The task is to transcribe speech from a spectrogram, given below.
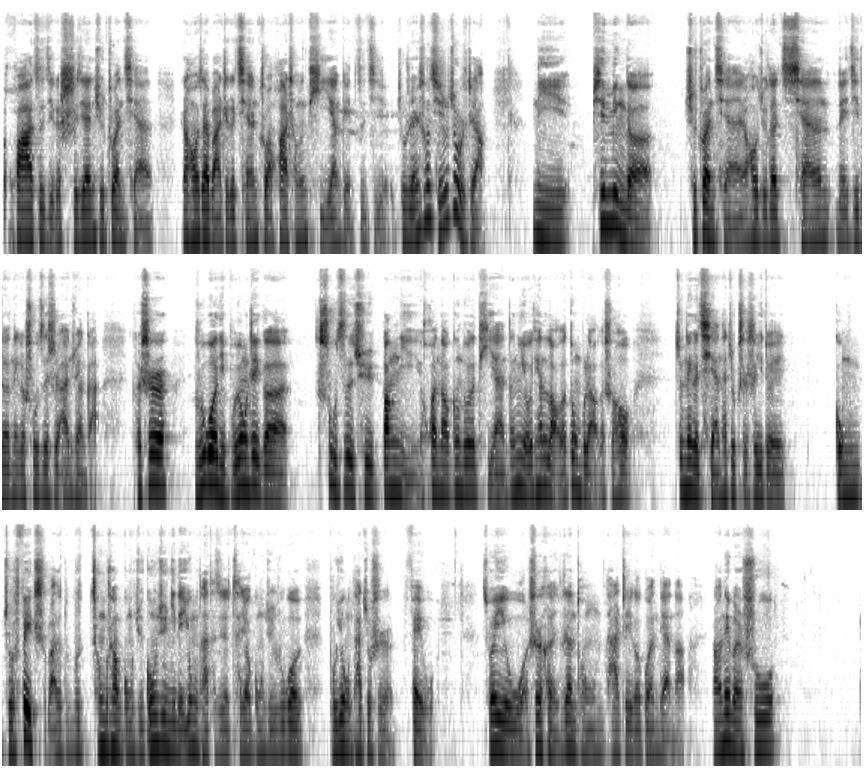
花自己的时间去赚钱，然后再把这个钱转化成体验给自己，就人生其实就是这样，你拼命的。去赚钱，然后觉得钱累积的那个数字是安全感。可是，如果你不用这个数字去帮你换到更多的体验，等你有一天老了动不了的时候，就那个钱它就只是一堆工，就是废纸吧，它都不称不上工具。工具你得用它，它就才叫工具。如果不用它就是废物。所以我是很认同他这个观点的。然后那本书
